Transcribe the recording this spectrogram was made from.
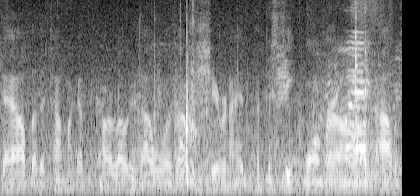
Cal, by the time I got the car loaded, I was I was shivering. I had to put the seat warmer on. I was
